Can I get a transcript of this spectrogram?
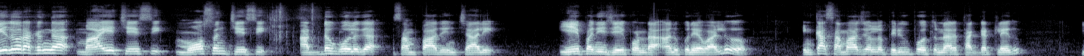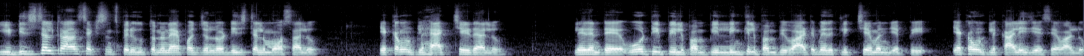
ఏదో రకంగా మాయ చేసి మోసం చేసి అడ్డగోలుగా సంపాదించాలి. ఏ పని చేయకుండా అనుకునే వాళ్ళు ఇంకా సమాజంలో పెరిగిపోతున్నారు తగ్గట్లేదు. ఈ డిజిటల్ ట్రాన్సాక్షన్స్ పెరుగుతున్న నేపథ్యంలో డిజిటల్ మోసాలు అకౌంట్లు హ్యాక్ చేయడాలు లేదంటే ఓటీపీలు పంపి లింకులు పంపి వాటి మీద క్లిక్ చేయమని చెప్పి అకౌంట్లు ఖాళీ చేసేవాళ్ళు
